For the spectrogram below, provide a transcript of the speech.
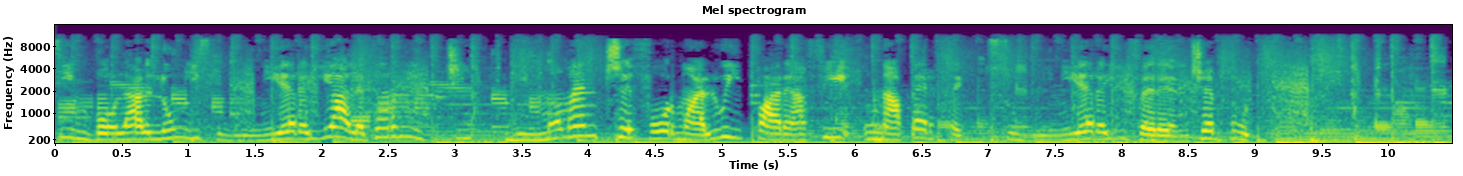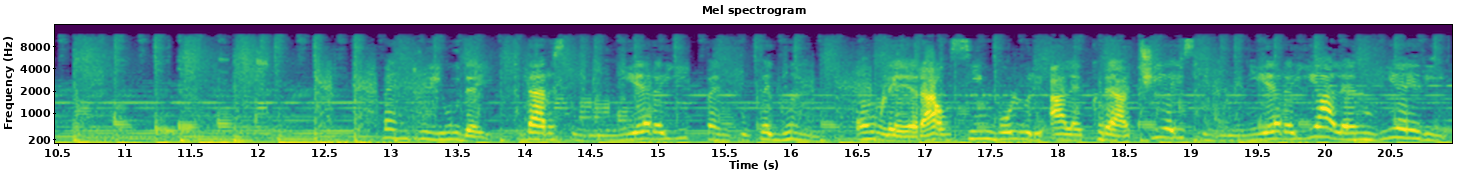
simbol al lumii sublinierei al eternicii, din moment ce forma lui pare a fi una perfect sublinierei fără început. Pentru iudei, dar sublinierei pentru păgâni, oule erau simboluri ale creației sublinierei ale învierii.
